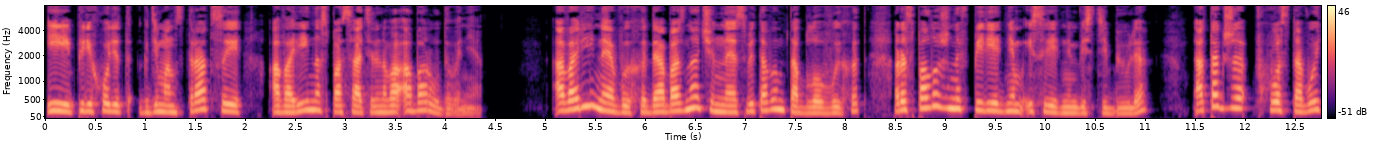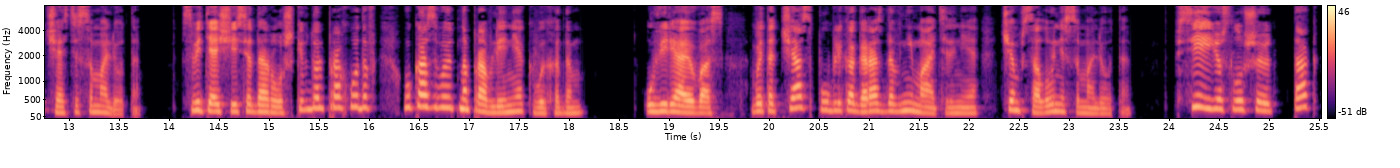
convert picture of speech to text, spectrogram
и переходит к демонстрации аварийно-спасательного оборудования. Аварийные выходы, обозначенные световым табло «Выход», расположены в переднем и среднем вестибюлях, а также в хвостовой части самолета. Светящиеся дорожки вдоль проходов указывают направление к выходам. Уверяю вас, в этот час публика гораздо внимательнее, чем в салоне самолета. Все ее слушают так,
